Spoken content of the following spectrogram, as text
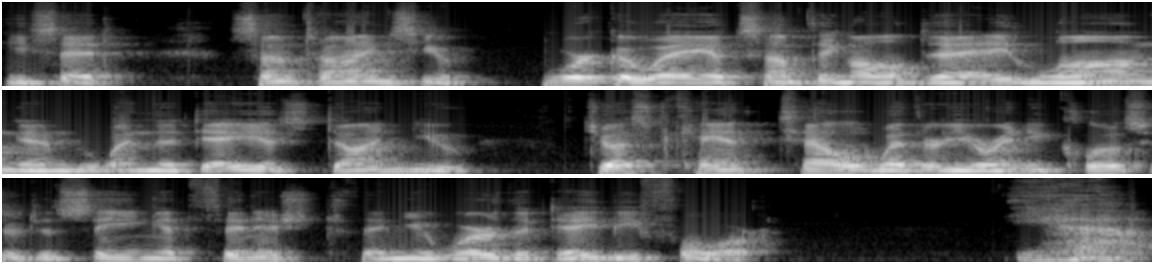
he said. Sometimes you work away at something all day long, and when the day is done, you just can't tell whether you're any closer to seeing it finished than you were the day before. Yeah,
